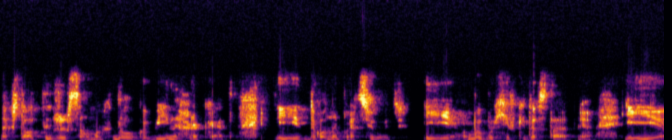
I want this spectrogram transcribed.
на кшталт тих же самих далекобійних ракет. І дрони працюють, і вибухівки достатньо, і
